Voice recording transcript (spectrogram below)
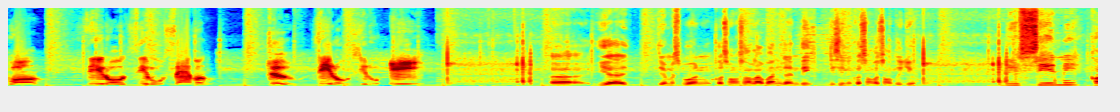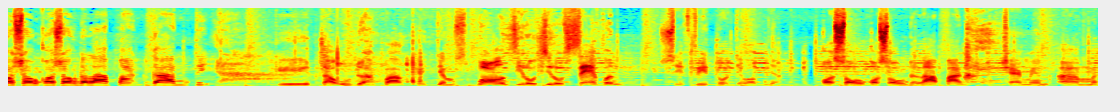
Bond 007 2008 Eh, iya James Bond 008 ganti di sini 007. Di sini 008 ganti. Kita udah pakai James Bond 007. Si Vito jawabnya 008. Cemen amat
